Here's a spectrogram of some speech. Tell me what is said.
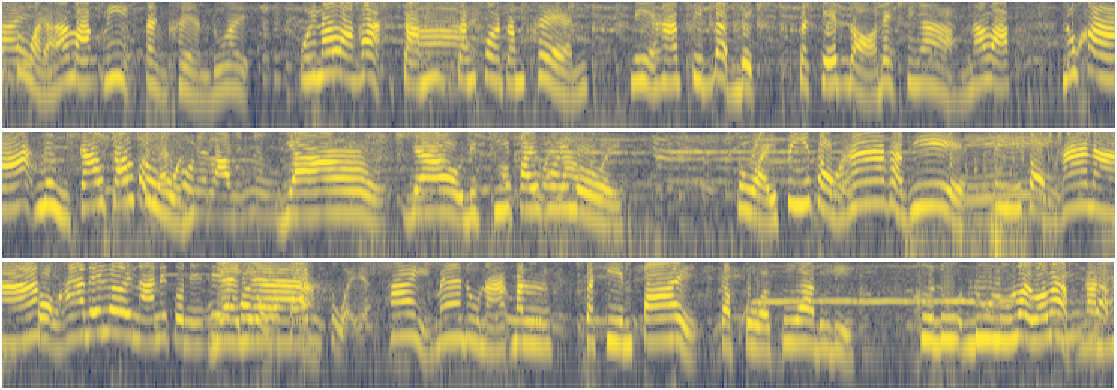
ตรสวยจ้ะน่ารักนี่แต่งแขนด้วย อุ้ยน่ารักอะจำใช่จำคอจำแขน นี่ฮาร์ปซิปแบบเด็กสเก็ตดอเด็กสยามน่ารัก ลูกค้า ขออนุญาตโชว์1990ในราวนิดนึง ยาว ยาว ดิกกี้ป้ายห้อยเลย สวย C25 ค่ะพี่ นี่ C25 นะ ส่งห้าได้เลยนะในตัวนี้ที่แย่เขาบอกว่าๆปั้นสวยอะ ใช่แม่ดูนะ มันสกรีนป้ายกับตัวเสื้อดูดิ คือดูดูรู้เลยว่าแบบงานแพ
